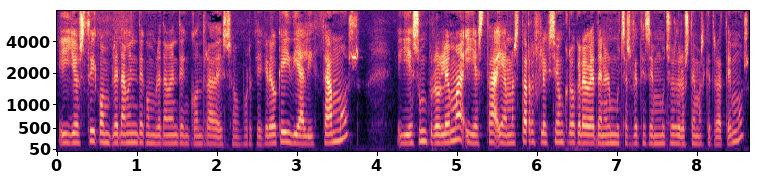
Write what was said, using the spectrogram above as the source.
Y yo estoy completamente, completamente en contra de eso. Porque creo que idealizamos y es un problema. Y, esta, y además, esta reflexión creo que la voy a tener muchas veces en muchos de los temas que tratemos.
